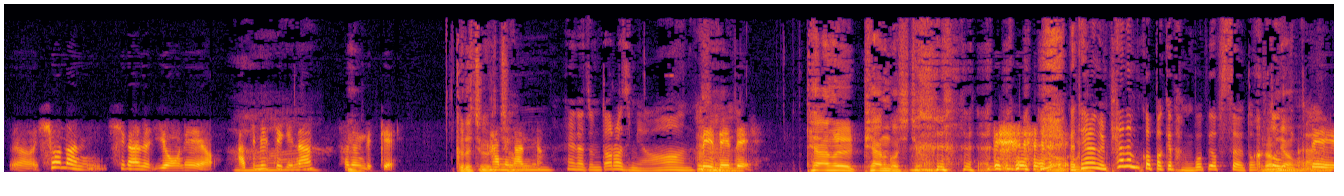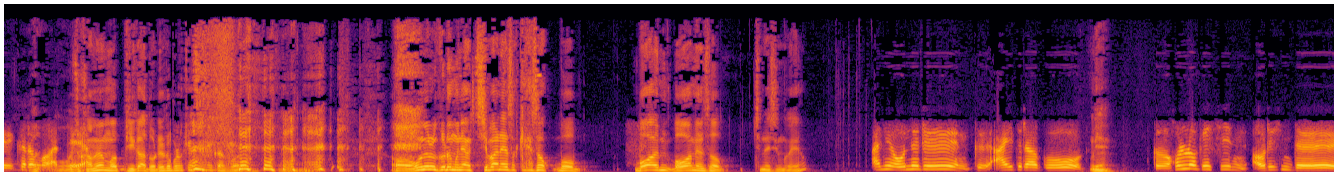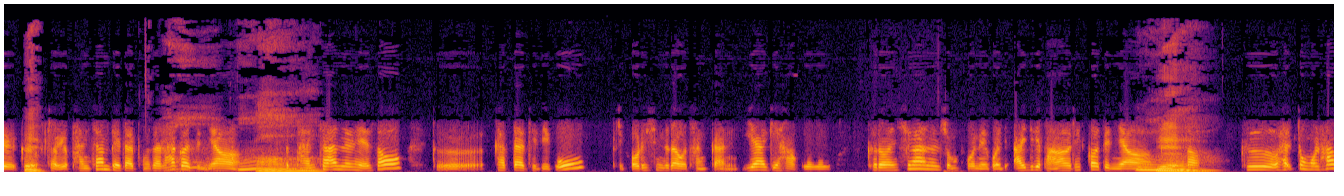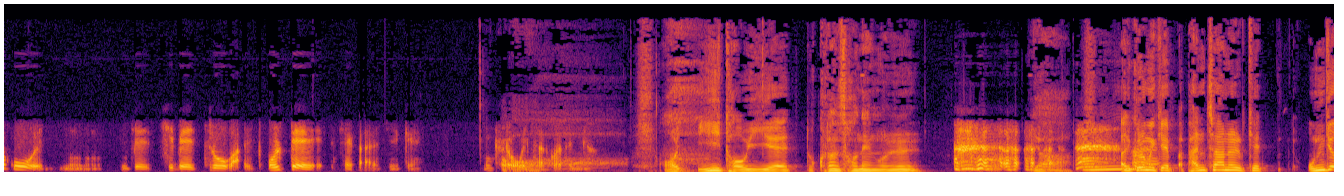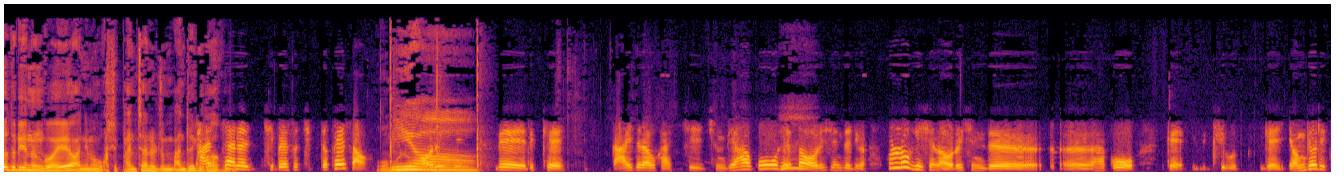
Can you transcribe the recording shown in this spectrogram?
어, 시원한 시간을 이용을 해요. 아침 아. 일찍이나 저녁 늦게 그렇죠, 그렇죠. 가능하면. 음, 해가 좀 떨어지면. 네네네. 태양을 피하는 것이죠. 그러니까 태양을 피하는 것밖에 방법이 없어요. 너무 그럼요. 더우니까. 네, 그런 것 같아요. 오죽하면 뭐 비가 노래로 부르겠습니까, 그거. 예. 어, 오늘 그러면 그냥 집안에서 계속 뭐, 뭐, 하- 뭐 하면서 지내신 거예요? 아니, 오늘은 그 아이들하고 예. 그 홀로 계신 어르신들 그 네. 저희가 반찬 배달 봉사를 하거든요. 아. 그 반찬을 해서 그 갖다 드리고 그리고 어르신들하고 잠깐 이야기하고 그런 시간을 좀 보내고 아이들이 방학을 했거든요. 예. 그래서 그 활동을 하고 음, 이제 집에 들어올 때 제가 이렇게 그러고 있었거든요. 어, 이 더위에 또 그런 선행을. 야. 아니, 그러면 이렇게 반찬을 이렇게 옮겨드리는 거예요? 아니면 혹시 반찬을 좀 만들기도 하고? 반찬을 집에서 직접 해서. 어르신 네 이렇게 아이들하고 같이 준비하고 해서 어르신들이 홀로 계신 어르신들하고 이렇게 그리고 이게 연결이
